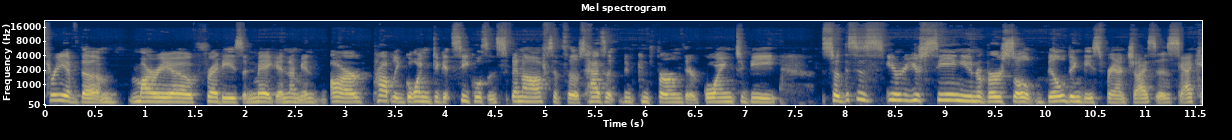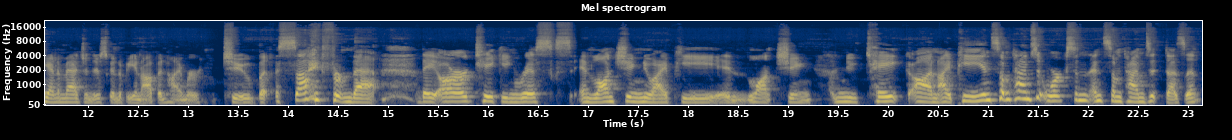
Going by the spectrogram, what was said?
three of them, Mario, Freddy's, and Megan, I mean, are probably going to get sequels and spin-offs. If those hasn't been confirmed, they're going to be so this is you're you're seeing Universal building these franchises. I can't imagine there's going to be an Oppenheimer too. But aside from that, they are taking risks and launching new IP and launching a new take on IP. And sometimes it works and, and sometimes it doesn't.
